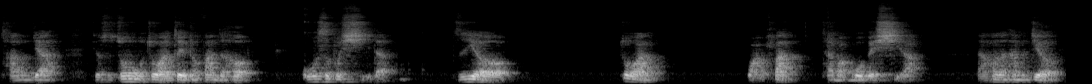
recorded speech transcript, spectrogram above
茶农家，就是中午做完这一顿饭之后，锅是不洗的，只有做完晚饭才把锅给洗了。然后呢，他们就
